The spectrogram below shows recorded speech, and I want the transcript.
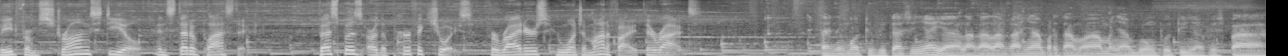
Made from strong steel instead of plastic, Vespas are the perfect choice for riders who want to modify their rides. Teknik modifikasinya ya langkah-langkahnya pertama menyambung bodinya Vespa.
